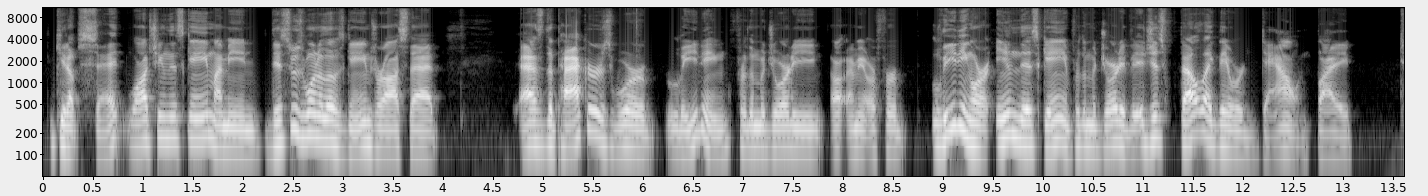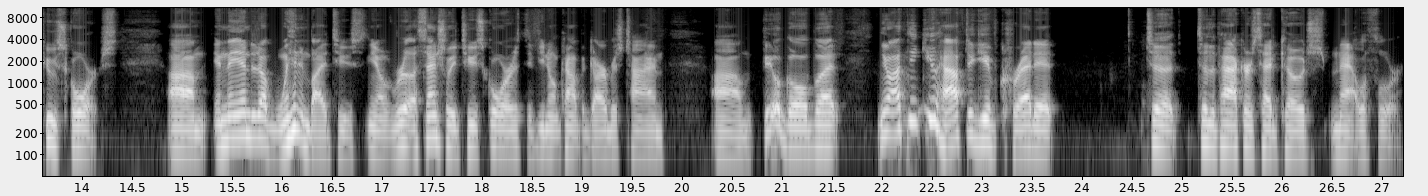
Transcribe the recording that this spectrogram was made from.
get upset watching this game. I mean, this was one of those games, Ross, that as the Packers were leading for the majority, uh, I mean, or for leading or in this game for the majority of it. It just felt like they were down by two scores. Um, and they ended up winning by two, you know, re- essentially two scores if you don't count the garbage time um, field goal. But you know, I think you have to give credit to to the Packers head coach Matt LaFleur.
